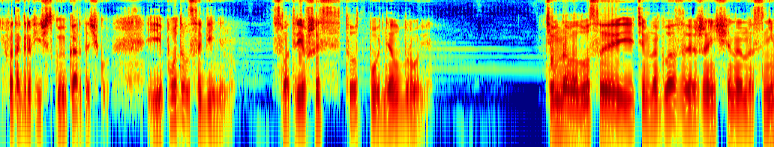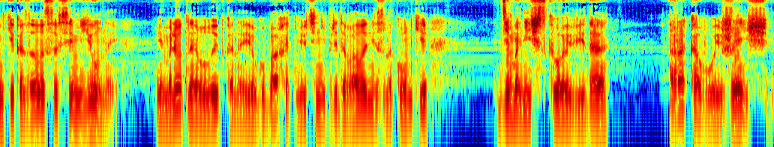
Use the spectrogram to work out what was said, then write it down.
фотографическую карточку и подал Сабинину. Смотревшись, тот поднял брови. Темноволосая и темноглазая женщина на снимке казалась совсем юной. Мимолетная улыбка на ее губах отнюдь не придавала незнакомке демонического вида роковой женщины.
